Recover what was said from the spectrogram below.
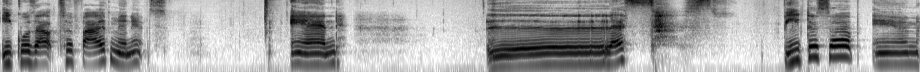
equals out to five minutes. And let's speed this up and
